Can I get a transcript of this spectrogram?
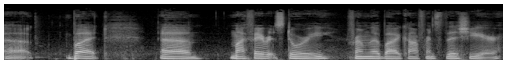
Uh, but um, my favorite story from the Abide conference this year.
